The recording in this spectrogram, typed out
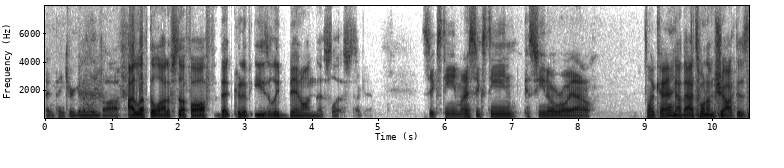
I think you're gonna leave off. I left a lot of stuff off that could have easily been on this list. Okay. 16, my 16, Casino Royale. okay. Now that's when I'm shocked is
